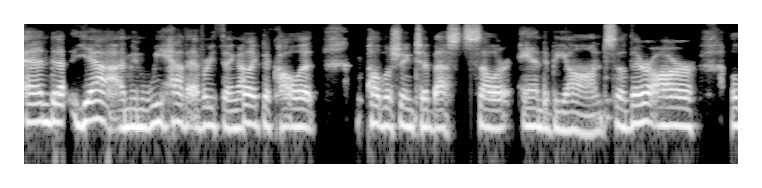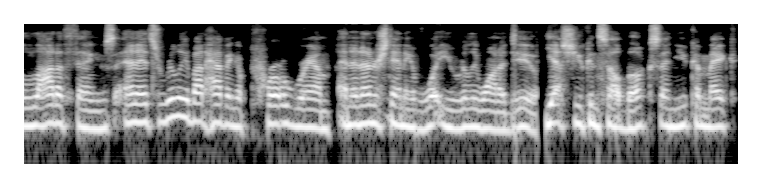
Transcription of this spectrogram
And uh, yeah, I mean, we have everything. I like to call it publishing to bestseller and beyond. So there are a lot of things, and it's really about having a program and an understanding of what you really want to do. Yes, you can sell books and you can make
